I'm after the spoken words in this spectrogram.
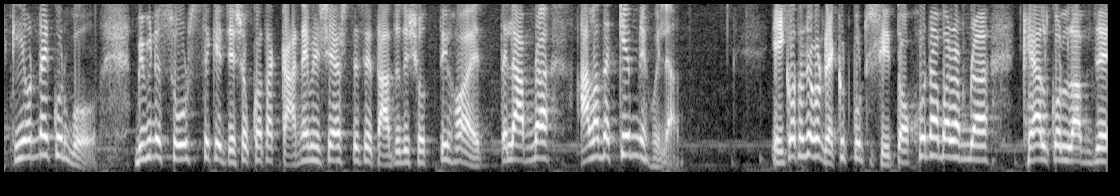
একই অন্যায় করব। বিভিন্ন সোর্স থেকে যেসব কথা কানে ভেসে আসতেছে তা যদি সত্যি হয়, তাহলে আমরা আলাদা কেমনে হইলাম? এই কথা যখন রেকর্ড করছি, তখন আবার আমরা খেয়াল করলাম যে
